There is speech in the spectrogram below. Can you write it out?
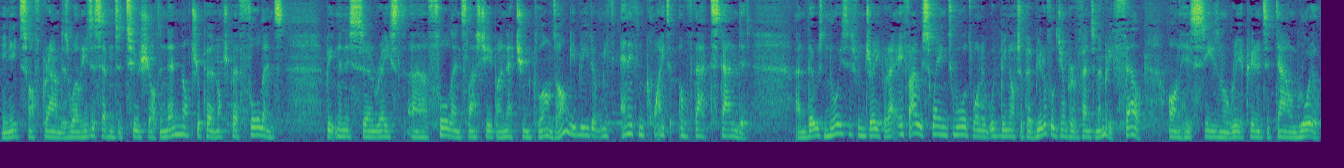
He needs soft ground as well. He's a seven to two shot, and then Notre Pere. Notre Pere four lengths beaten in this uh, race uh, four lengths last year by Neptune Collonges. Arguably, you don't meet anything quite of that standard. And those noises from Dreaper, if I was swaying towards one, it would be not a beautiful jumper of fence. Remember, he fell on his seasonal reappearance at Down Royal.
